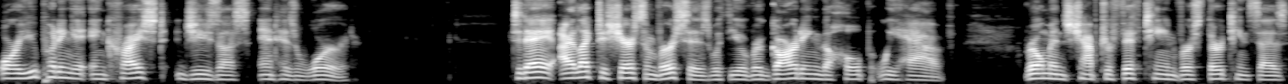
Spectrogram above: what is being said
or are you putting it in Christ Jesus and his word? Today, I'd like to share some verses with you regarding the hope we have. Romans chapter 15, verse 13 says,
